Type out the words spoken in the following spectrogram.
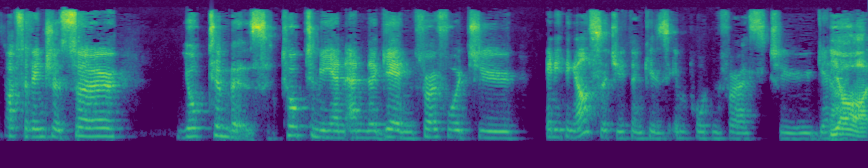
Stocks of interest. So York Timbers, talk to me and, and again, throw forward to anything else that you think is important for us to get? Yeah,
